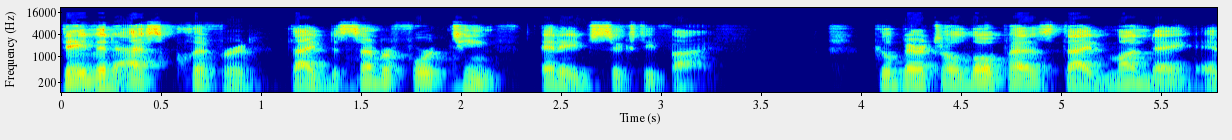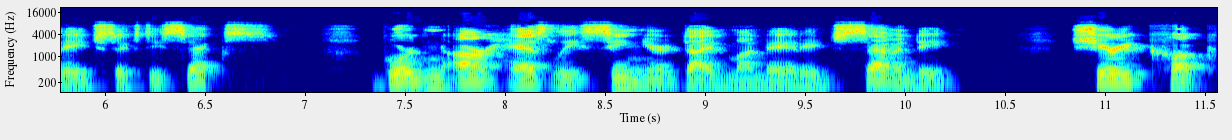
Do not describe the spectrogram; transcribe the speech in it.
David S. Clifford died December 14th at age 65. Gilberto Lopez died Monday at age 66. Gordon R. Hasley Sr. died Monday at age 70. Sherry Cook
